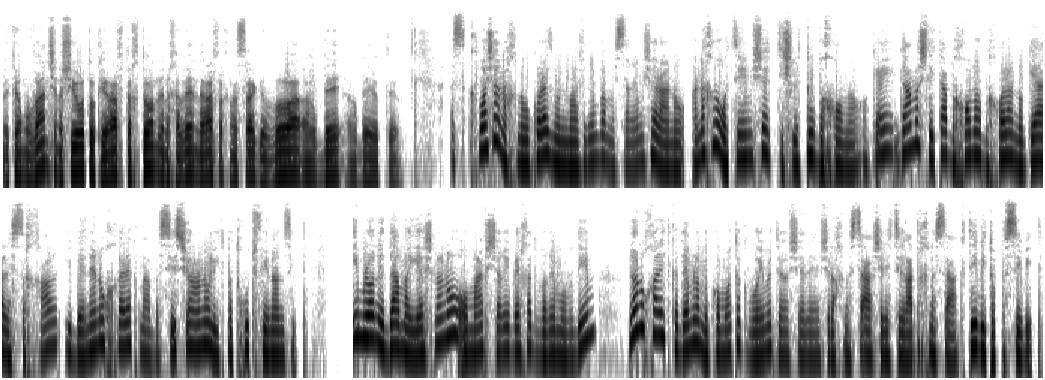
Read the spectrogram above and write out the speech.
וכמובן שנשאיר אותו כרף תחתון ונכוון לרף הכנסה גבוה הרבה הרבה יותר. אז כמו שאנחנו כל הזמן מעבירים במסרים שלנו, אנחנו רוצים שתשלטו בחומר, אוקיי? גם השליטה בחומר בכל הנוגע לשכר היא בינינו חלק מהבסיס שלנו להתפתחות פיננסית. אם לא נדע מה יש לנו או מה אפשרי ואיך הדברים עובדים, לא נוכל להתקדם למקומות הגבוהים יותר של, של הכנסה, של יצירת הכנסה אקטיבית או פסיבית.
